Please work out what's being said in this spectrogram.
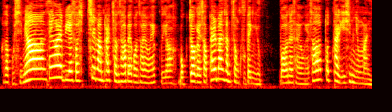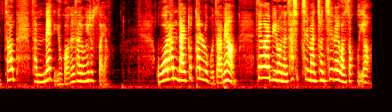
그래서 보시면 생활비에서 17만 8,400원 사용했고요. 목적에서 83,906원을 사용해서 토탈 26만 2,306원을 사용해줬어요. 5월 한 달 토탈로 보자면 생활비로는 47만 1,700원 썼고요.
